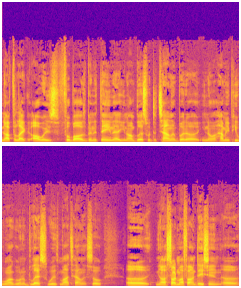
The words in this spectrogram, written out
You know, I feel like always football has been a thing that you know I'm blessed with the talent, but uh, you know how many people am I going to bless with my talent? So, uh, you know, I started my foundation. Uh,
